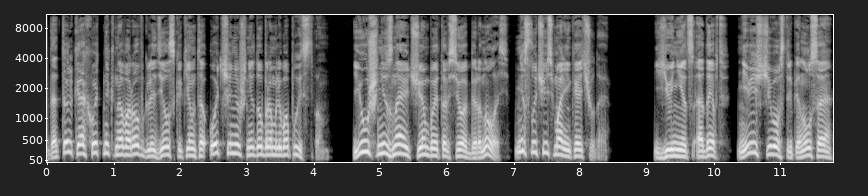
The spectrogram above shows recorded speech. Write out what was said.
да только охотник на воров глядел с каким-то очень уж недобрым любопытством. И уж не знаю, чем бы это все обернулось, не случись маленькое чудо. Юнец-адепт, не весь чего встрепенулся,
